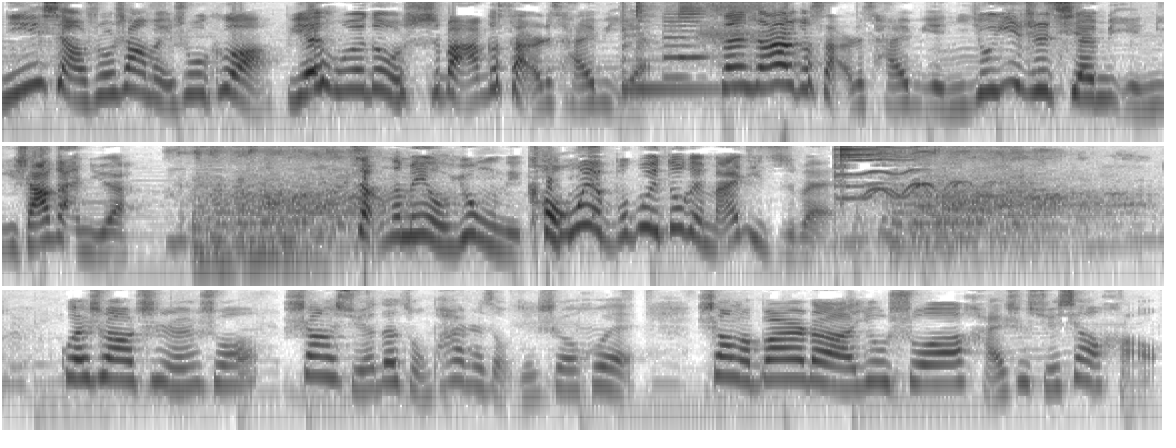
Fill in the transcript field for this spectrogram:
你想说上美术课，别的同学都有十八个色儿的彩笔，三十二个色儿的彩笔，你就一支铅笔，你啥感觉？整的没有用的，口红也不贵，多给买几支呗。”怪兽要吃人说，上学的总盼着走进社会，上了班的又说还是学校好。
